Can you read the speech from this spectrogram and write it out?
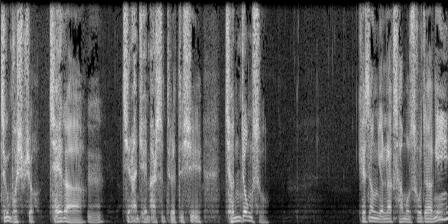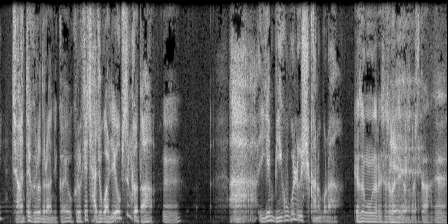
지금 보십시오. 제가 예. 지난주에 말씀드렸듯이 전종수 개성연락사무소장이 저한테 그러더라니까요. 그렇게 자주 관리 없을 거다. 예. 아, 이게 미국을 의식하는구나. 개성공단에 찾아갈 예. 얘기가 것이다. 예.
